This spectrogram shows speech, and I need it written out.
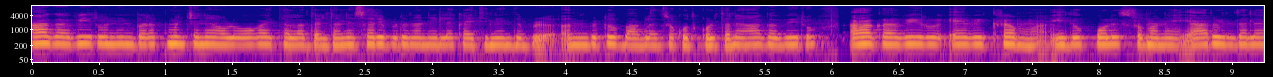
ಆಗ ವೀರು, ನೀನು ಬರೋಕ್ಕೆ ಮುಂಚೆನೇ ಅವಳು ಹೋಗಾಯ್ತಲ್ಲ ಅಂತ ಹೇಳ್ತಾನೆ ಸರಿ ಬಿಡು, ನಾನು ಇಲ್ಲೇ ಕಾಯ್ತೀನಿ ಅಂತ ಬಿಡು ಅಂದ್ಬಿಟ್ಟು ಬಾಗ್ಲ ಹತ್ರ ಕೂತ್ಕೊಳ್ತಾನೆ. ಆಗ ವೀರು ಆಗ ವೀರು ಎ ವಿಕ್ರಮ್, ಇದು ಪೊಲೀಸರು ಮನೆ. ಯಾರು ಇಲ್ದಲೇ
